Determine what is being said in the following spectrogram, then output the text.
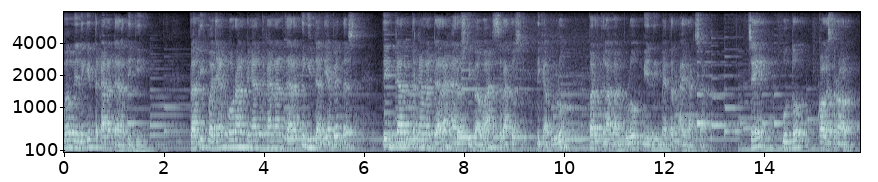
memiliki tekanan darah tinggi. Bagi kebanyakan orang dengan tekanan darah tinggi dan diabetes, tingkat tekanan darah harus di bawah 130 per 80 mm air raksa. C. Untuk kolesterol.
